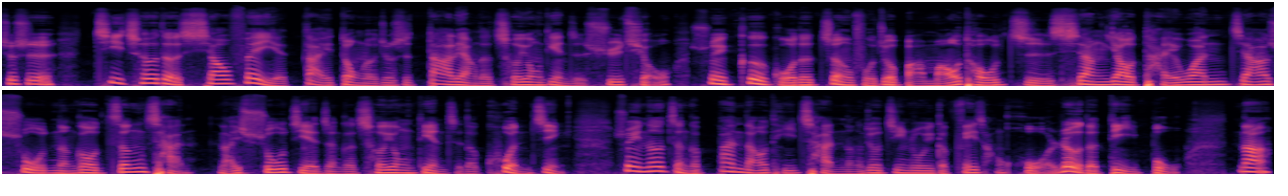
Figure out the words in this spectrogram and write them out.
就是。汽车车的消费也带动了，就是大量的车用电子需求，所以各国的政府就把矛头指向要台湾加速能够增产。来疏解整个车用电子的困境，所以呢，整个半导体产能就进入一个非常火热的地步。那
